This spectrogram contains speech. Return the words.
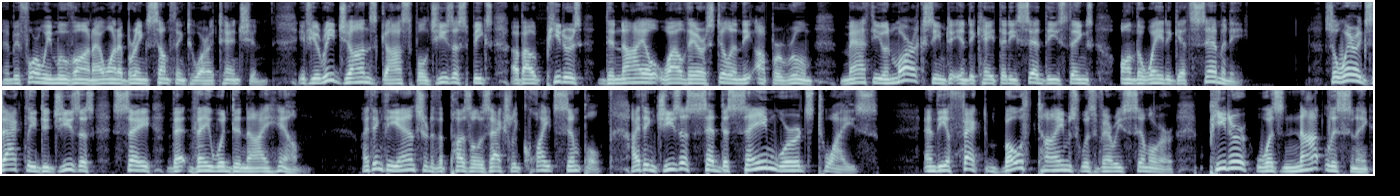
And before we move on, I want to bring something to our attention. If you read John's Gospel, Jesus speaks about Peter's denial while they are still in the upper room. Matthew and Mark seem to indicate that he said these things on the way to Gethsemane. So, where exactly did Jesus say that they would deny him? I think the answer to the puzzle is actually quite simple. I think Jesus said the same words twice and the effect both times was very similar. Peter was not listening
